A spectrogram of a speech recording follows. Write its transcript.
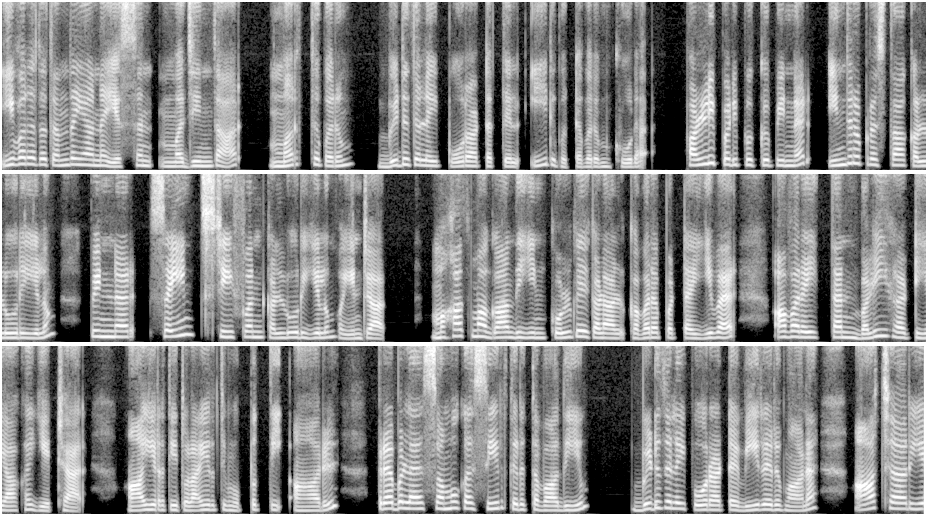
இவரது தந்தையான எஸ். என். மஜிந்தார் மருத்துவரும் விடுதலை போராட்டத்தில் ஈடுபட்டவரும் கூட. பள்ளி படிப்புக்கு பின்னர் இந்திரபிரஸ்தா கல்லூரியிலும் பின்னர் செயின்ட் ஸ்டீஃபன் கல்லூரியிலும் பயின்றார். மகாத்மா காந்தியின் கொள்கைகளால் கவரப்பட்ட இவர் அவரை தன் வழிகாட்டியாக ஏற்றார். ஆயிரத்தி தொள்ளாயிரத்தி முப்பத்தி ஆறில் பிரபல சமூக சீர்திருத்தவாதியும் விடுதலை போராட்ட வீரருமான ஆச்சாரிய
